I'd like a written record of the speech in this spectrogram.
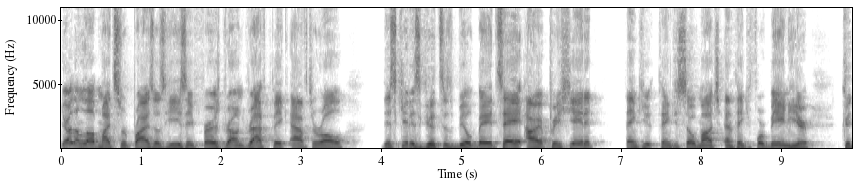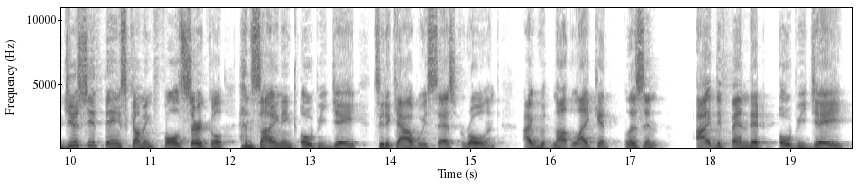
Jordan Love might surprise us. He's a first round draft pick after all. This kid is good, says Bill Bates. Hey, I appreciate it. Thank you. Thank you so much. And thank you for being here. Could you see things coming full circle and signing OBJ to the Cowboys, says Roland. I would not like it. Listen, I defended OBJ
